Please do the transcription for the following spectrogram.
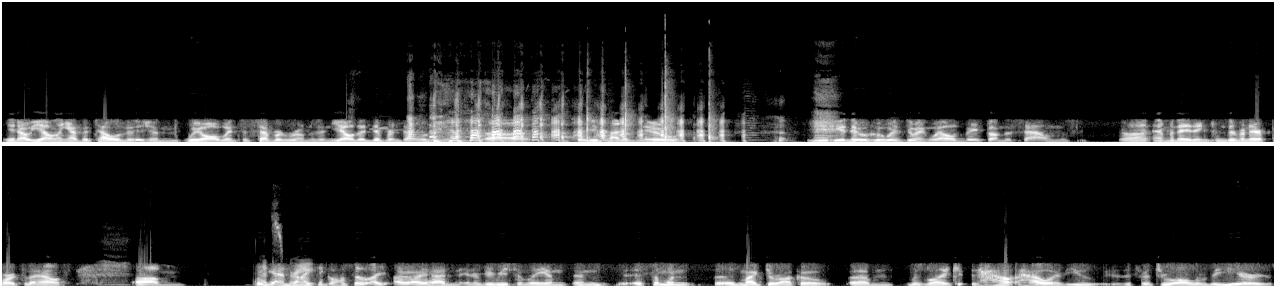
you know, yelling at the television. We all went to separate rooms and yelled at different televisions. uh, so you kind of knew you, you knew who was doing well based on the sounds uh, emanating from different parts of the house. Um, but That's yeah, and I think also I, I, I had an interview recently, and and someone, uh, Mike Duraco, um, was like, "How how have you through all of the years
